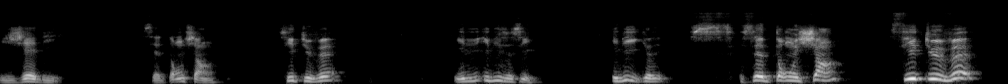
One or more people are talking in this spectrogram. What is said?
J'ai dit C'est ton champ. Si tu veux, il, dit ceci. Il dit que c'est ton champ. Si tu veux,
